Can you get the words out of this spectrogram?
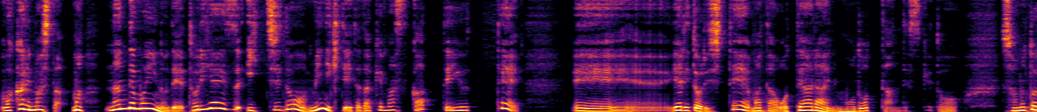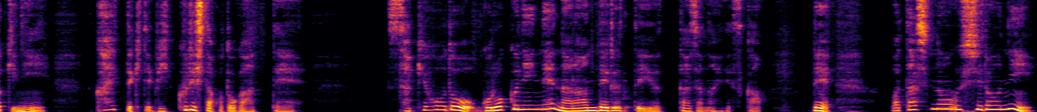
わかりました。まあ、何でもいいので、とりあえず一度見に来ていただけますかって言って、えー、やりとりして、またお手洗いに戻ったんですけど、その時に帰ってきてびっくりしたことがあって、先ほど5、6人ね、並んでるって言ったじゃないですか。で、私の後ろに、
